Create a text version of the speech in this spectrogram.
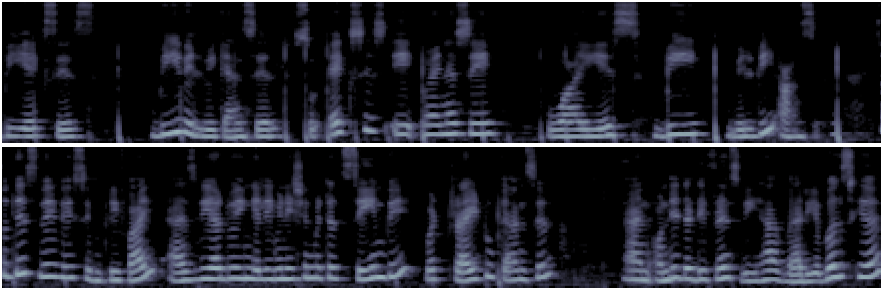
Bx is b will be cancelled. So x is a minus a y is b will be answer. So this way we simplify. As we are doing elimination method same way but try to cancel and only the difference we have variables here.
